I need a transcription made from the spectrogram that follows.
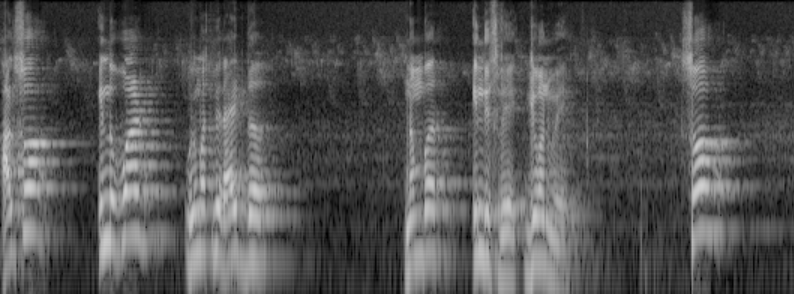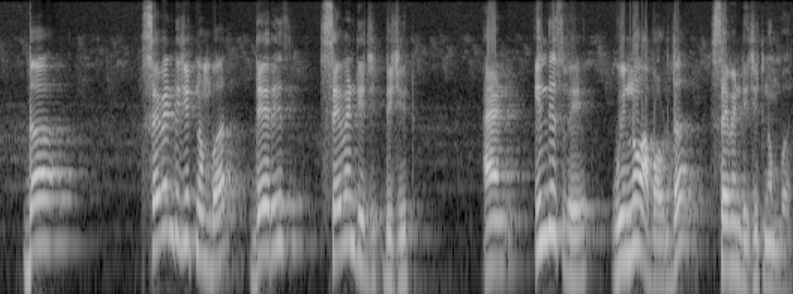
Also in the word we must be write the number in this way given way so, the 7 digit number there is 7 digit, and in this way we know about the 7 digit number.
